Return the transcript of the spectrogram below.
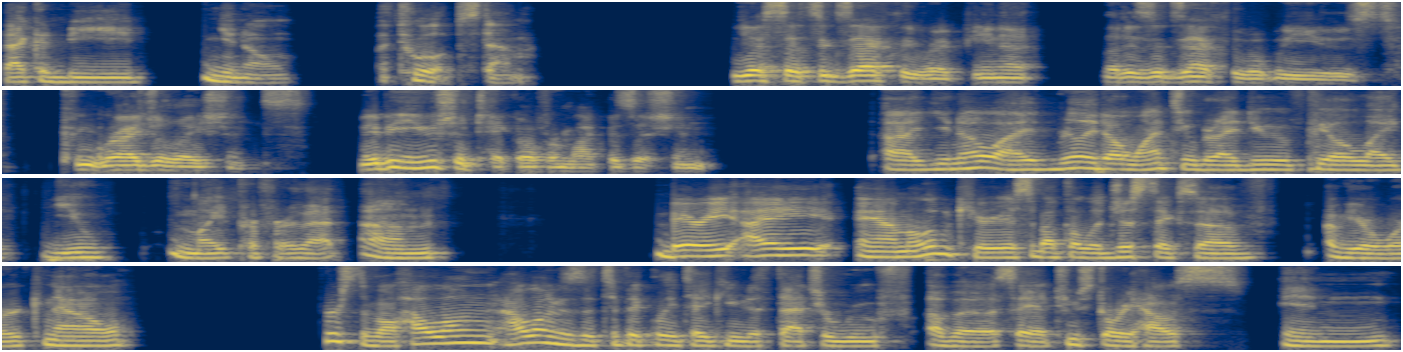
that could be, you know, a tulip stem. yes that's exactly right peanut that is exactly what we used congratulations maybe you should take over my position Uh, you know, I really don't want to, but I do feel like you might prefer that. Um, Barry, I am a little curious about the logistics of of your work. Now, first of all, how long how long does it typically take you to thatch a roof of a say a two story house in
